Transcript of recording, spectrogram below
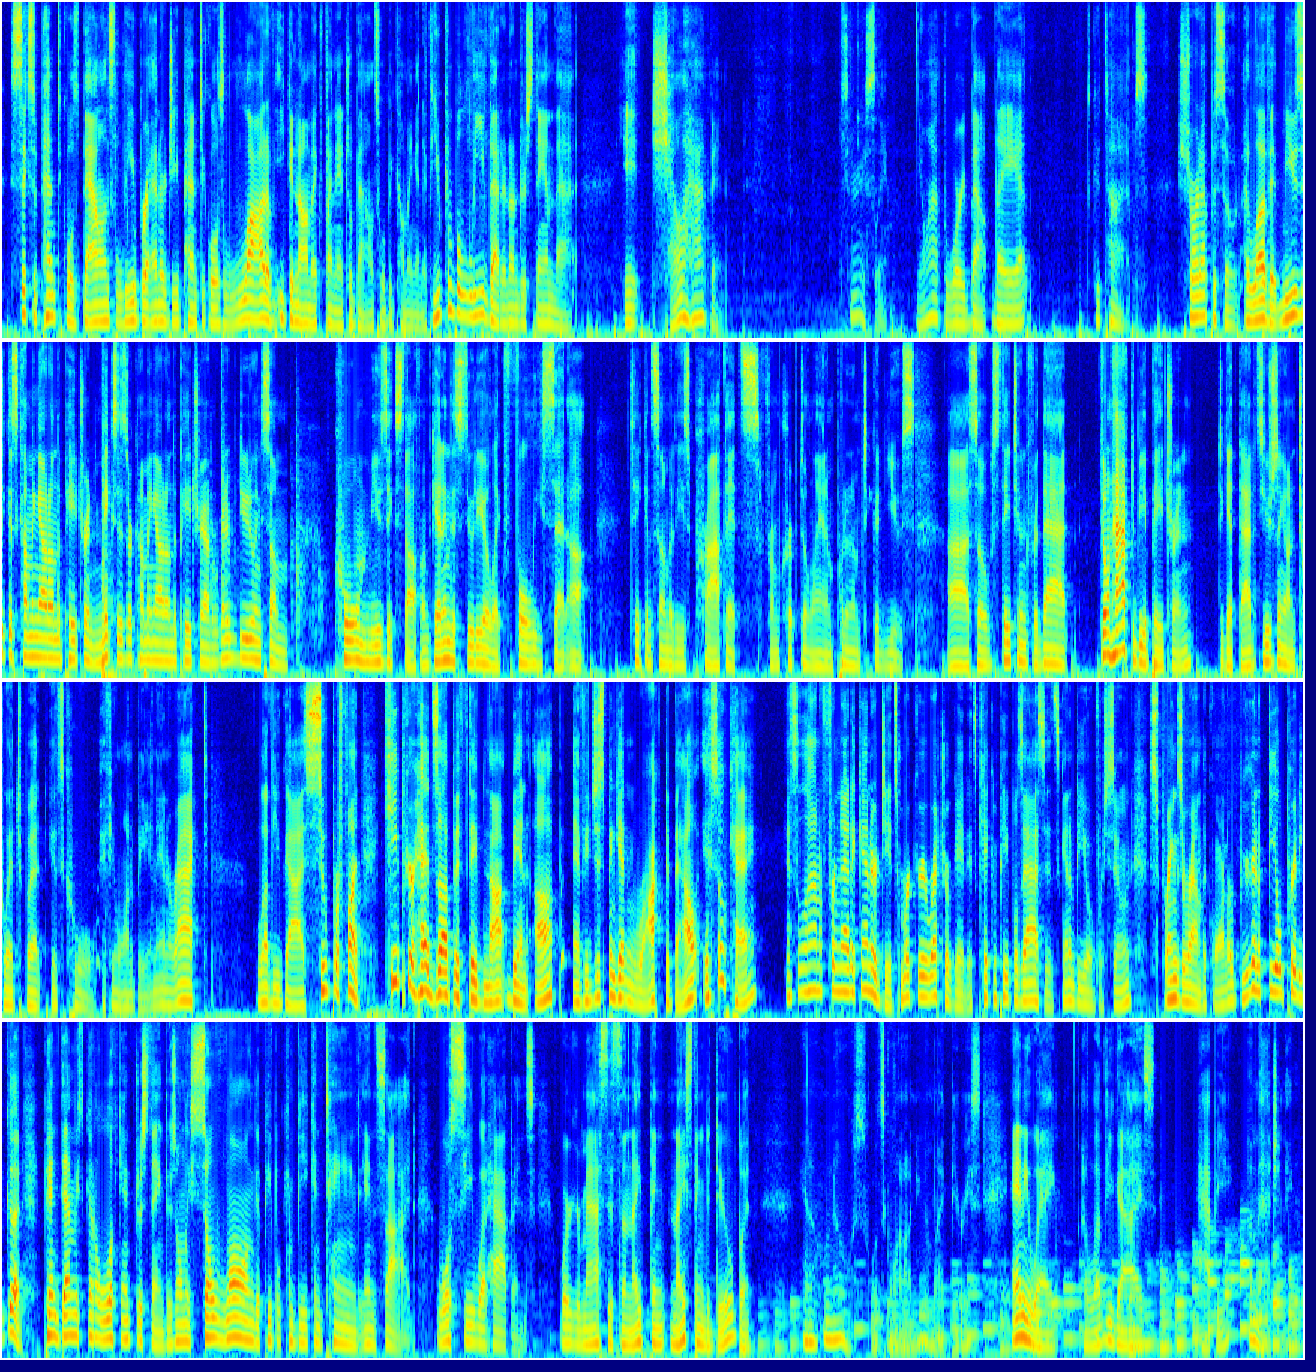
Six of Pentacles, balance, Libra energy, Pentacles, a lot of economic, financial balance will be coming in. If you can believe that and understand that, it shall happen. Seriously. You don't have to worry about that. It's good times. Short episode. I love it. Music is coming out on the Patreon. Mixes are coming out on the Patreon. We're going to be doing some cool music stuff. I'm getting the studio like fully set up, taking some of these profits from Cryptoland and putting them to good use. Uh, so stay tuned for that. Don't have to be a patron to get that. It's usually on Twitch, but it's cool if you want to be and interact. Love you guys. Super fun. Keep your heads up if they've not been up. And if you've just been getting rocked about, it's okay. It's a lot of frenetic energy. It's Mercury retrograde. It's kicking people's asses. It's going to be over soon. Spring's around the corner. You're going to feel pretty good. Pandemic's going to look interesting. There's only so long that people can be contained inside. We'll see what happens. Wear your mask. It's a nice thing, nice thing to do, but you know, who knows what's going on? You know my theories. Anyway, I love you guys. Happy imagining.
